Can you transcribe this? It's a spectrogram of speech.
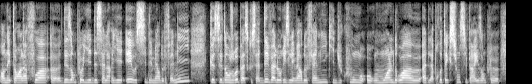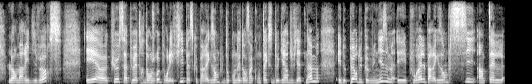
en étant à la fois euh, des employés, des salariés et aussi des mères de famille, que c'est dangereux parce que ça dévalorise les mères de famille qui, du coup, auront moins le droit euh, à de la protection si, par exemple, euh, leur mari divorce, et que ça peut être dangereux pour les filles parce que, par exemple, donc on est dans un contexte de guerre du Vietnam et de peur du communisme, et pour elles, par exemple, si un tel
